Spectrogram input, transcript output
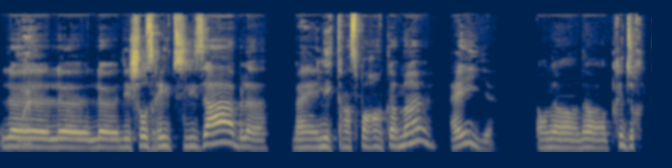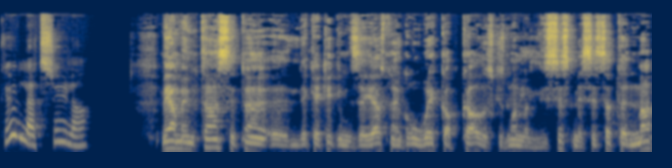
le, Ouais. le, le- les choses réutilisables. Ben, les transports en commun, hey, on a, on a pris du recul là-dessus, là. Mais en même temps, c'est un, euh, il y a quelqu'un qui me disait hier, c'est un gros wake-up call, excuse-moi de l'anglicisme, mais c'est certainement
